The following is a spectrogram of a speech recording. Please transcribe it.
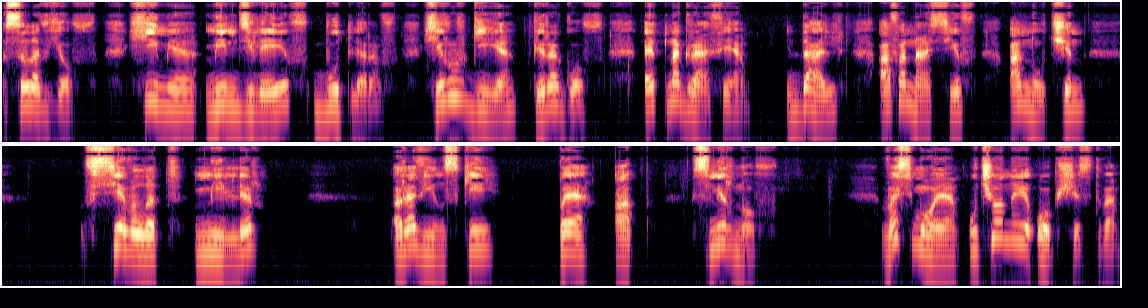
Соловьев. Химия Менделеев, Бутлеров. Хирургия Пирогов. Этнография Даль, Афанасьев, Анучин, Всеволод Миллер, Равинский, П. Ап, Смирнов. Восьмое. Ученые общества.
